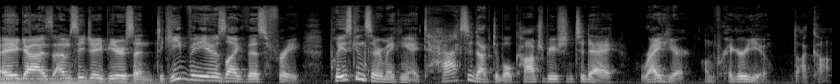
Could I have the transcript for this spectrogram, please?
Hey guys, I'm CJ Pearson. To keep videos like this free, please consider making a tax deductible contribution today right here on PragerU.com.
